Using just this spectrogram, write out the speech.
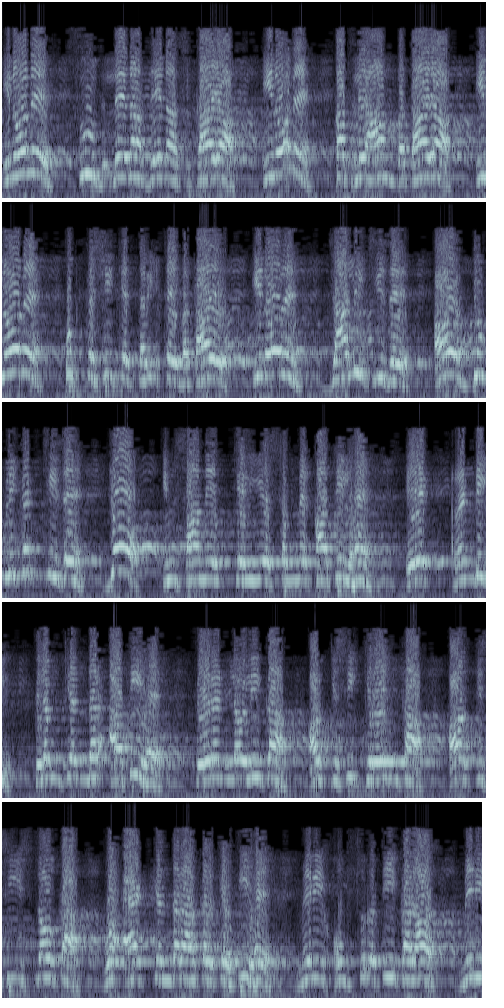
انہوں نے سود لینا دینا سکھایا۔ انہوں نے قتل عام بتایا۔ انہوں نے خودکشی کے طریقے بتائے۔ انہوں نے جعلی چیزیں اور ڈپلیکیٹ چیزیں جو انسانیت کے لیے سب میں قاتل ہیں۔ ایک رنڈی فلم کے اندر آتی ہے فیرن لولی کا اور کسی کریم کا اور کسی اسنو کا، وہ ایڈ کے اندر آ کر کہتی ہے، میری خوبصورتی کا راز، میری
